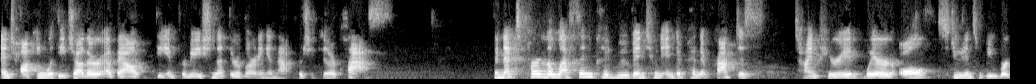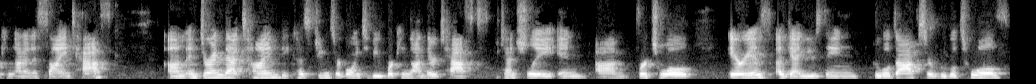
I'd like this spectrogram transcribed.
and talking with each other about the information that they're learning in that particular class. The next part of the lesson could move into an independent practice time period where all students will be working on an assigned task. Um, and during that time, because students are going to be working on their tasks potentially in um, virtual areas, again, using Google Docs or Google Tools,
